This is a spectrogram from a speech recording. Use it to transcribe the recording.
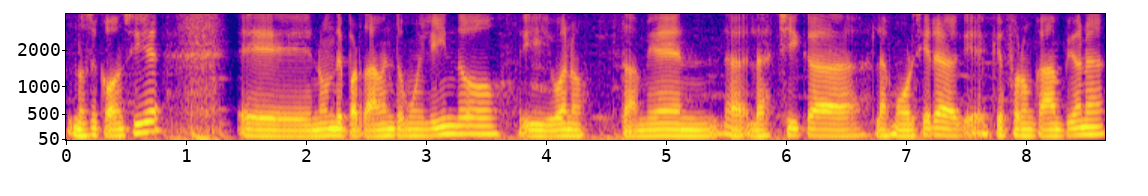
no se consigue, eh, en un departamento muy lindo y bueno, también las chicas, las murcieras que, fueron campeonas,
